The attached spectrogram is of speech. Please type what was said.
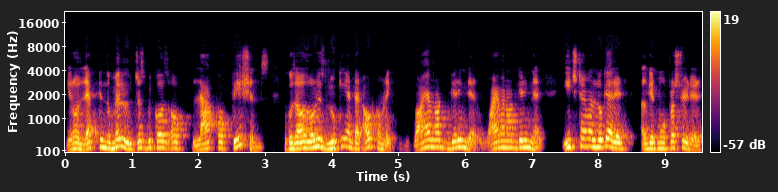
you know left in the middle just because of lack of patience because i was always looking at that outcome like why am i'm not getting there? Why am i not getting there? Each time i look at it i'll get more frustrated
